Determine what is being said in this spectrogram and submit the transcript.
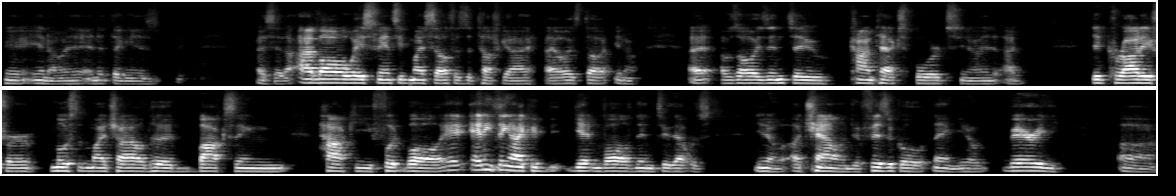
You know, and the thing is, I said, I've always fancied myself as a tough guy. I always thought, you know, I, I was always into contact sports. You know, I, I did karate for most of my childhood, boxing, hockey, football, anything I could get involved into that was, you know, a challenge, a physical thing, you know, very, uh.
